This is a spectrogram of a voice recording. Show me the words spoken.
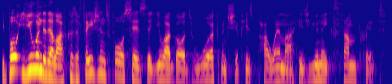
he brought you into their life because Ephesians 4 says that you are God's workmanship, his poema, his unique thumbprint,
